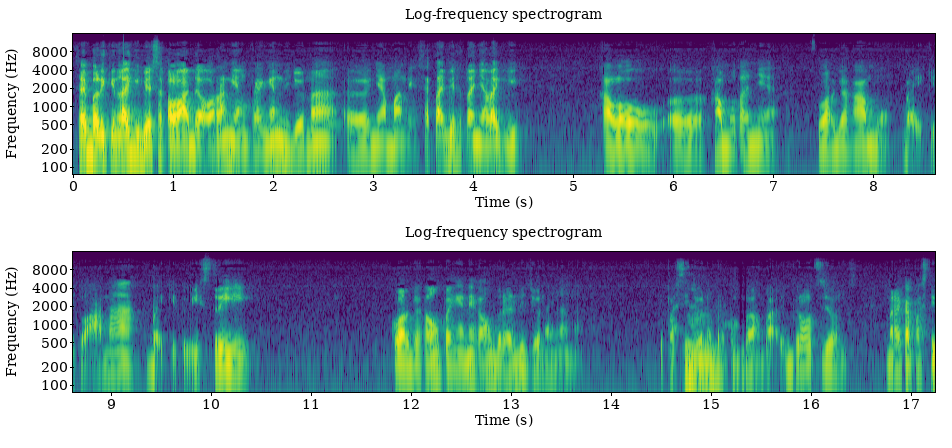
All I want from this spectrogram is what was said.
saya balikin lagi biasa kalau ada orang yang pengen di zona e, nyaman ya. Saya tanya, biasa tanya lagi, kalau e, kamu tanya keluarga kamu, baik itu anak, baik itu istri, keluarga kamu pengennya kamu berada di zona mana? Ya, pasti zona hmm. berkembang, Pak, growth zone. Mereka pasti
